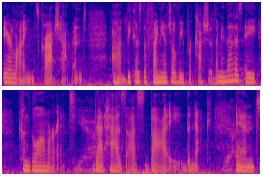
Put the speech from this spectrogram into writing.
airlines crash happened, um, because the financial repercussions. I mean, that is a conglomerate yeah. that has us by the neck and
